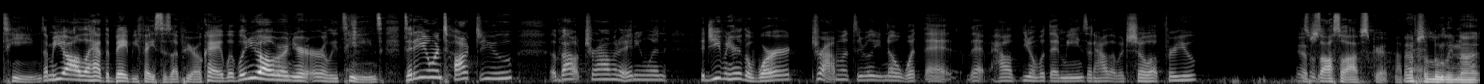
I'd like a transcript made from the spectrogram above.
teens. I mean, you all have the baby faces up here, okay? But when you all were in your early teens, did anyone talk to you about trauma? Did anyone did you even hear the word trauma to really know what that that how you know what that means and how that would show up for you? This was also off script. Absolutely not.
